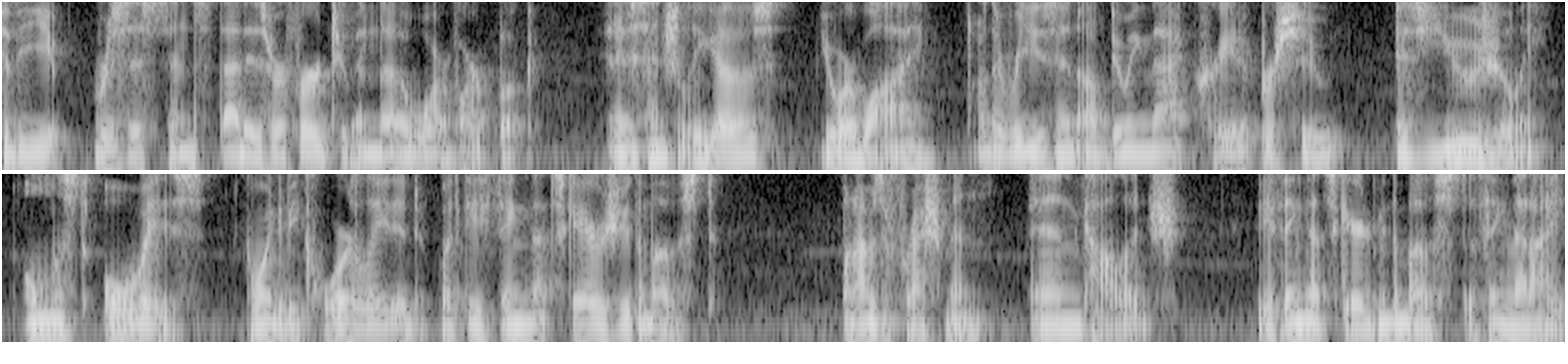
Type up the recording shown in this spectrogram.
to the resistance that is referred to in the War of Art book. And it essentially goes your why, or the reason of doing that creative pursuit, is usually, almost always, going to be correlated with the thing that scares you the most. When I was a freshman in college, the thing that scared me the most, the thing that I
